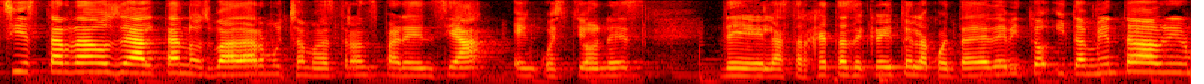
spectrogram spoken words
si estar dados de alta nos va a dar mucha más transparencia en cuestiones de las tarjetas de crédito y la cuenta de débito y también te va a abrir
